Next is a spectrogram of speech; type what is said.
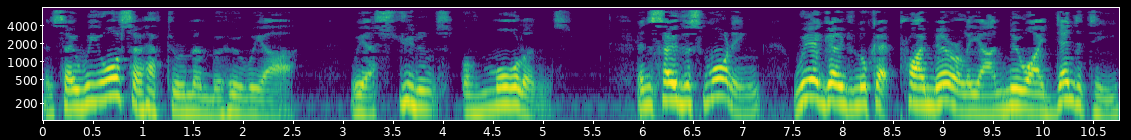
and so we also have to remember who we are. We are students of Moorlands. And so this morning, we are going to look at primarily our new identity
